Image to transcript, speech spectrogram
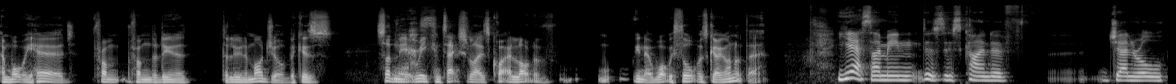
and what we heard from from the lunar the lunar module because suddenly yes. it recontextualized quite a lot of you know what we thought was going on up there. Yes, I mean there's this kind of general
